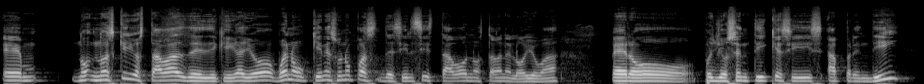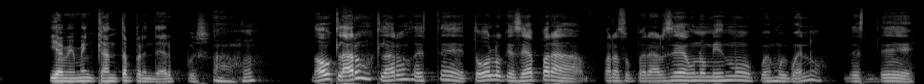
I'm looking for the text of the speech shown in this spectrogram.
Em, no, no es que yo estaba de, de que diga yo, bueno, ¿quién es uno para decir si estaba o no estaba en el hoyo, va? Pero pues yo sentí que sí aprendí y a mí me encanta aprender, pues. Ajá. No, claro, claro. Este, todo lo que sea para, para superarse a uno mismo, pues muy bueno. Este,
